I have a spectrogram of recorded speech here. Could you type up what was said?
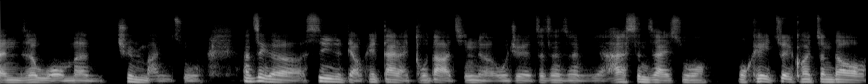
等着我们去满足。那这个四亿的屌可以带来多大的金额？我觉得这真的是很厉害。他甚至还说：我可以最快赚到。”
